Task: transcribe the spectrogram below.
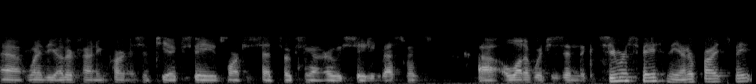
uh, one of the other founding partners of TXV, as Marcus said, focusing on early stage investments, uh, a lot of which is in the consumer space and the enterprise space.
